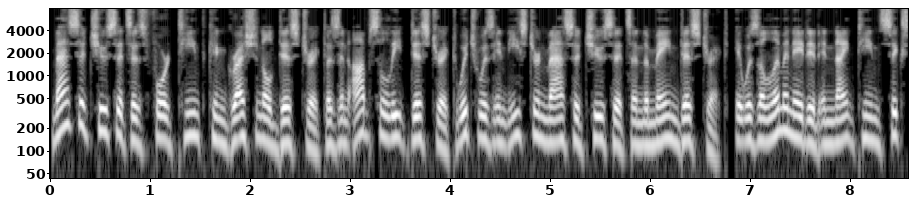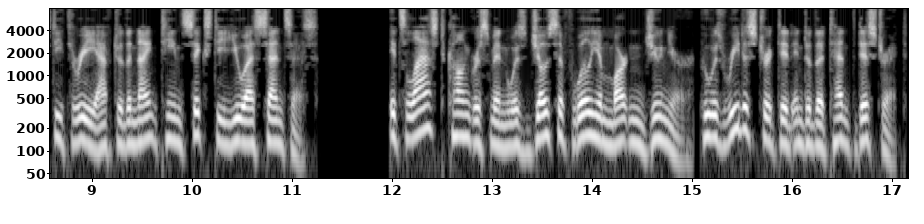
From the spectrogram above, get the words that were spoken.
Massachusetts's 14th congressional district is an obsolete district which was in eastern Massachusetts and the Maine district. It was eliminated in 1963 after the 1960 U.S. Census. Its last congressman was Joseph William Martin, Jr., who was redistricted into the 10th district.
